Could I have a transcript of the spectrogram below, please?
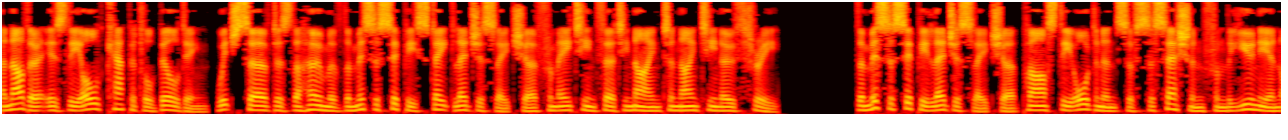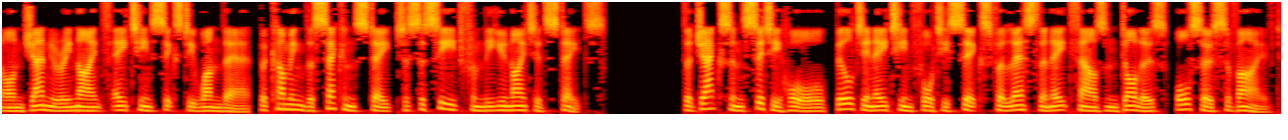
Another is the Old Capitol Building, which served as the home of the Mississippi State Legislature from 1839 to 1903. The Mississippi Legislature passed the Ordinance of Secession from the Union on January 9, 1861 there, becoming the second state to secede from the United States. The Jackson City Hall, built in 1846 for less than $8,000, also survived.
